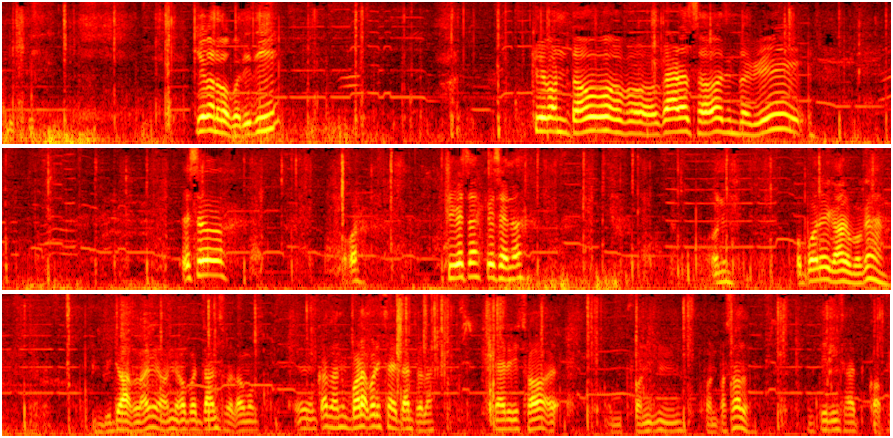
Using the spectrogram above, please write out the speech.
अलिकति। के गर्नुभएको दिदी? के गर्नु त हौ अब गाह्रो छ जिन्दगी। यसो ठिकै छ के छैन। अनि बढी गाह्रो भयो क्या। भिडियो हाल्नु लाग्यो अनि अब जान्छु होला म। कहाँ जानु बडाबडी सायद जान्छु होला। त्यहाँनिर छ फोन फोन पसल। त्यही सायद कपी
